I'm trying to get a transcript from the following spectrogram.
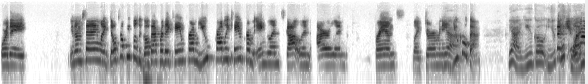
or they, you know what I'm saying? Like, don't tell people to go back where they came from. You probably came from England, Scotland, Ireland, France, like Germany. Yeah. You go back. yeah, you go, you pick you one,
